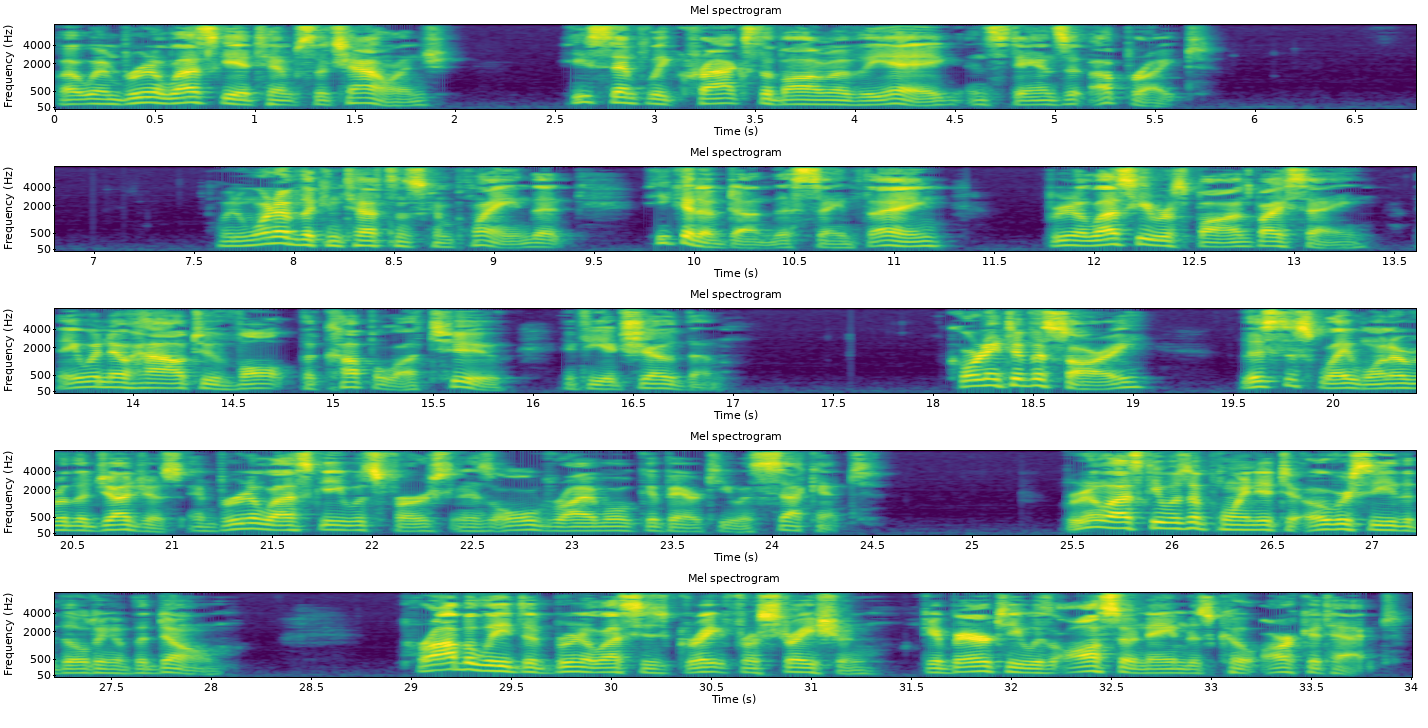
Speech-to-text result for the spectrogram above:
But when Brunelleschi attempts the challenge, he simply cracks the bottom of the egg and stands it upright. When one of the contestants complained that he could have done this same thing, Brunelleschi responds by saying they would know how to vault the cupola too if he had showed them. According to Vasari, this display won over the judges, and Brunelleschi was first and his old rival Ghiberti was second. Brunelleschi was appointed to oversee the building of the dome. Probably to Brunelleschi's great frustration, Ghiberti was also named as co-architect.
